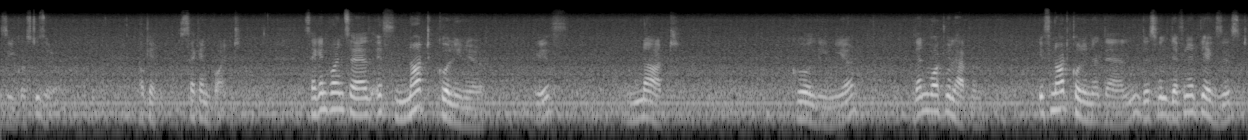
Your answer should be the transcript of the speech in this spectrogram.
is equals to 0 okay second point. Second point says if not collinear if not collinear then what will happen? If not collinear then this will definitely exist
